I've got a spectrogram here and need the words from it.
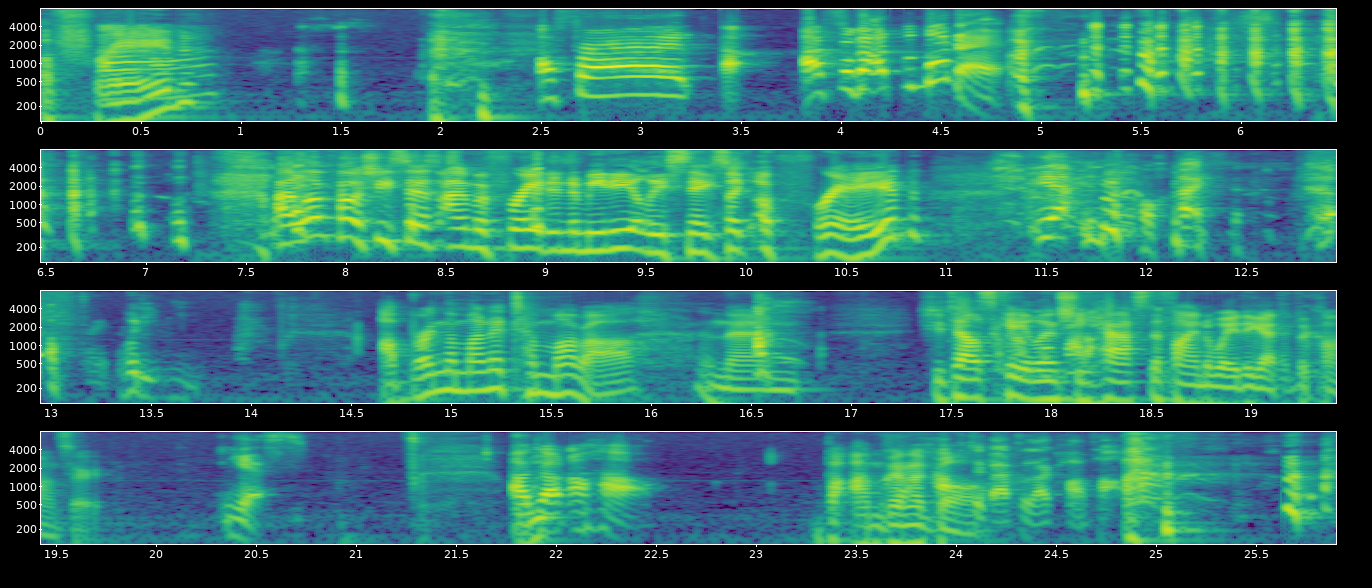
Afraid? Afraid. I, I forgot the money. I love how she says, "I'm afraid," and immediately Snake's like, "Afraid? yeah. I know. I, afraid. What do you mean? I'll bring the money tomorrow." And then she tells Caitlin she has to find a way to get to the concert. Yes. I don't know how. But I'm gonna I have go. to get to that concert.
